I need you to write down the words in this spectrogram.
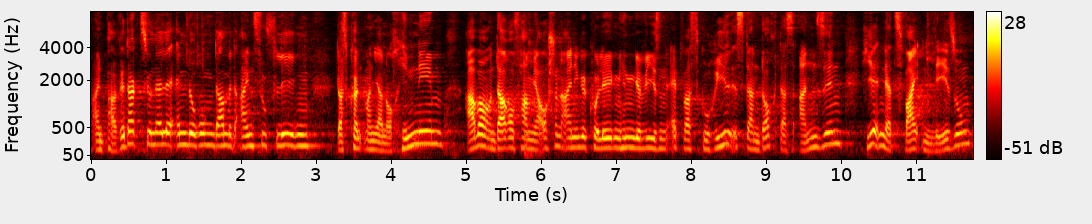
ein paar redaktionelle Änderungen damit einzupflegen. Das könnte man ja noch hinnehmen. Aber, und darauf haben ja auch schon einige Kollegen hingewiesen, etwas skurril ist dann doch das Ansinnen, hier in der zweiten Lesung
